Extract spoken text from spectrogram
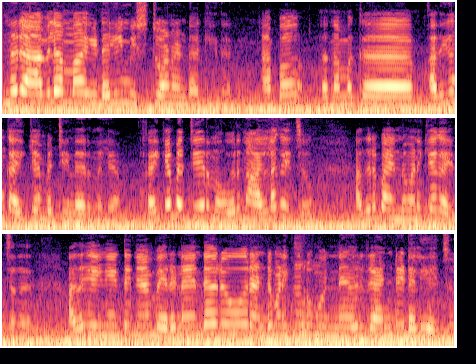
ഇന്ന് രാവിലെ അമ്മ ഇഡലിയും ഇഷ്ടമാണ് ഉണ്ടാക്കിയത്. അപ്പോൾ നമുക്ക് അധികം കഴിക്കാൻ പറ്റിയിട്ടുണ്ടായിരുന്നില്ല. കഴിക്കാൻ പറ്റിയായിരുന്നു. ഒരു നാലിനെ കഴിച്ചു. അതൊരു പതിനൊന്ന് മണിക്കാണ് കഴിച്ചത്. അത് കഴിഞ്ഞിട്ട് ഞാൻ വരുന്നതിന്റെ ഒരു രണ്ട് മണിക്കൂർ മുന്നേ ഒരു രണ്ട് ഇഡലി കഴിച്ചു.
